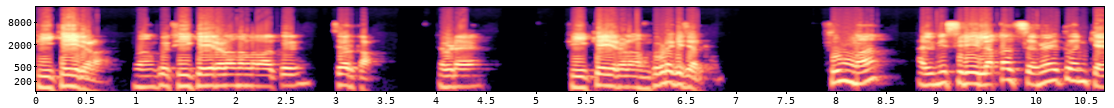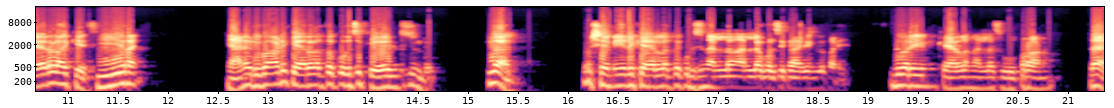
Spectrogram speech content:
ഫി ഫി നമുക്ക് ഫി കേരള എന്നുള്ള വാക്ക് ചേർക്കാം. എവിടെ? ഫി കേരള നമുക്ക് ഇവിടേക്ക് ചേർക്കാം. സുമ അൽ മിസ്രി ലഖദ് സമയത്തു അൻ കേരള കസീറൻ. ഞാൻ ഒരുപാട് കേരളത്തെ കുറിച്ച് കേട്ടിട്ടുണ്ട്. അല്ലേ? ഷമീൽ കേരളത്തെ കുറിച്ച് നല്ല നല്ല കുറച്ച് കാര്യങ്ങൾ പറയും. ഇത് പറയും കേരളം നല്ല സൂപ്പറാണ്. അല്ലേ?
